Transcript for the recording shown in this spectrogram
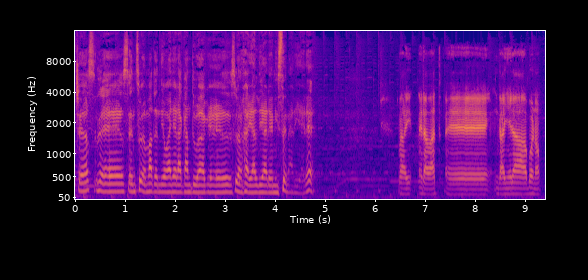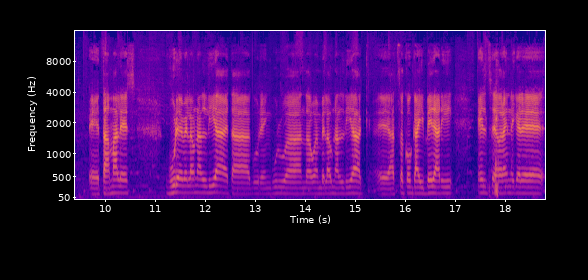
Hortxe ez, e, zentzu ematen dio gainera kantuak e, zuen jaialdiaren izenari ere. Bai, era bat. E, gainera, bueno, e, tamales gure belaunaldia eta gure inguruan dagoen belaunaldiak e, atzoko gai berari heltzea oraindik ere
